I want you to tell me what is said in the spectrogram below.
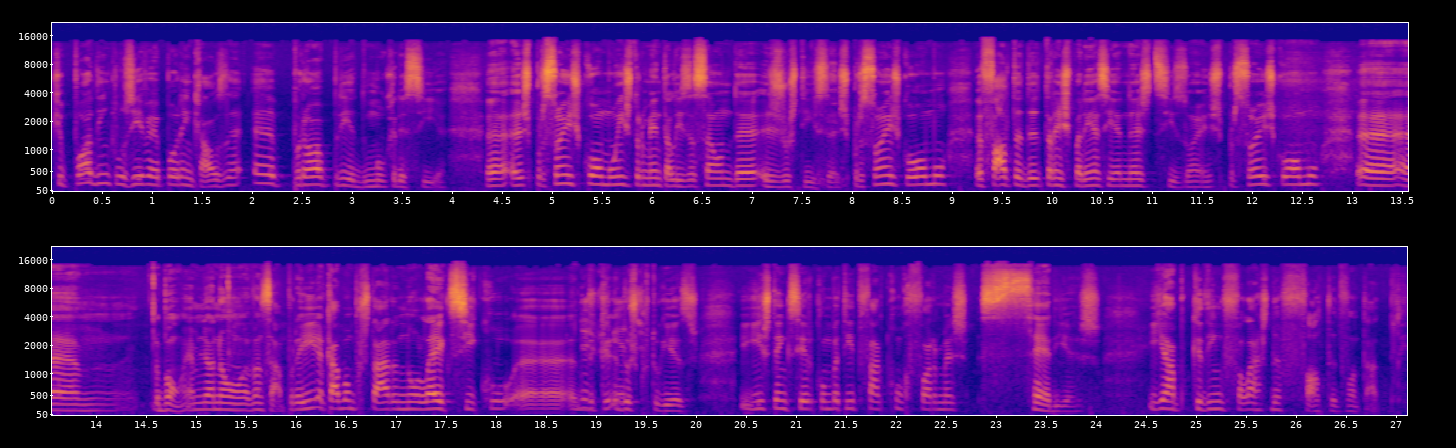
que pode, inclusive, pôr em causa a própria democracia. Uh, expressões como instrumentalização da justiça, expressões como a falta de transparência nas decisões, expressões como. Uh, Bom, é melhor não avançar por aí, acabam por estar no léxico uh, dos, de, portugueses. dos, portugueses. E isto tem que ser combatido, de facto, com reformas sérias. E há bocadinho falaste da falta de vontade política.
